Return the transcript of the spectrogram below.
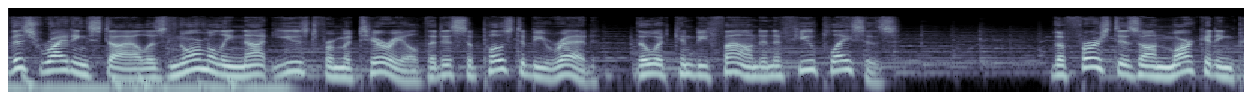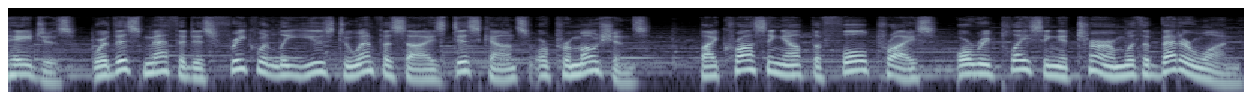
This writing style is normally not used for material that is supposed to be read, though it can be found in a few places. The first is on marketing pages, where this method is frequently used to emphasize discounts or promotions, by crossing out the full price or replacing a term with a better one.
